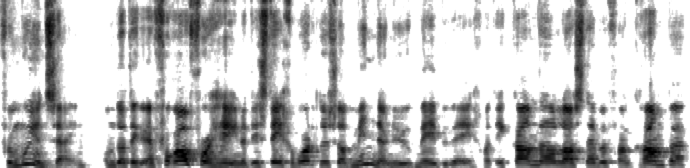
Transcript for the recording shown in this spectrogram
vermoeiend zijn. Omdat ik, en vooral voorheen, het is tegenwoordig dus wat minder nu ik meebeweeg. Want ik kan wel last hebben van krampen,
